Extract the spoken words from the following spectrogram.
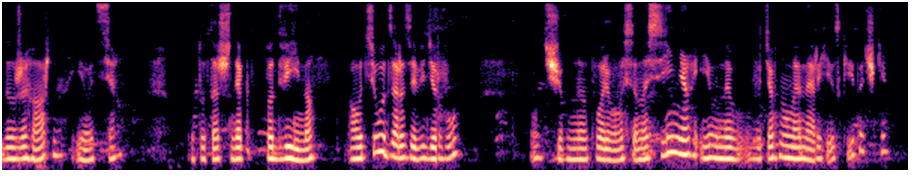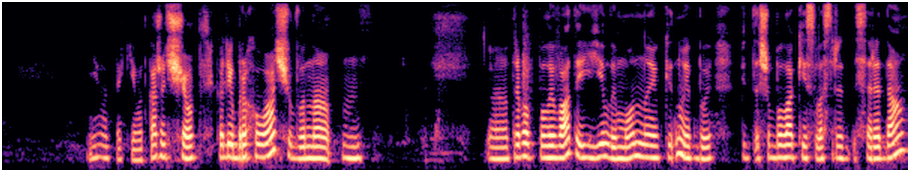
Дуже гарна. І оця. Отут аж як подвійна. А оцю от зараз я відірву, щоб не утворювалося насіння і не витягнули енергію з квіточки. І от такі. От кажуть, що калібрахувач, вона е, треба поливати її лимонною, ну, якби, щоб була кисла середа,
